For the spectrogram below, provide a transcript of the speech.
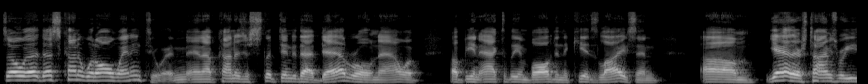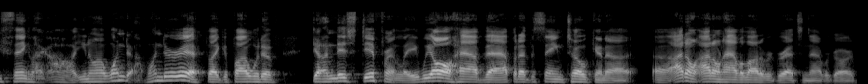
so that, that's kind of what all went into it. And, and I've kind of just slipped into that dad role now of, of being actively involved in the kids' lives. And um, yeah, there's times where you think like, oh, you know, I wonder, I wonder if like if I would have done this differently. We all have that, but at the same token, uh, uh, I don't, I don't have a lot of regrets in that regard.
